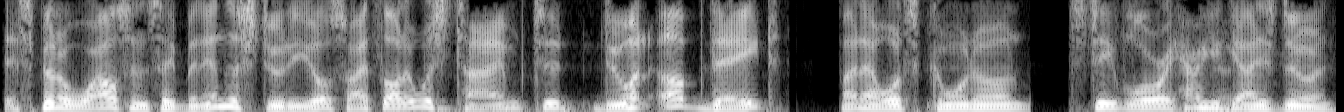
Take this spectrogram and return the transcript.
It's been a while since they've been in the studio, so I thought it was time to do an update, find out what's going on. Steve, Lori, how are you guys doing?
